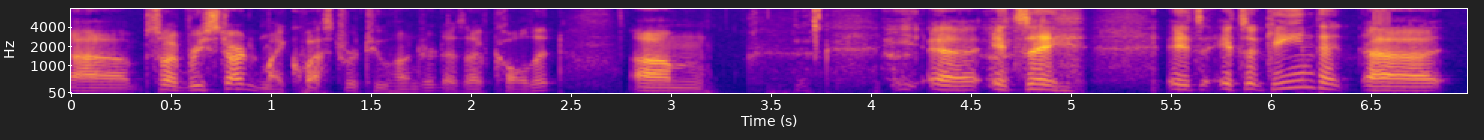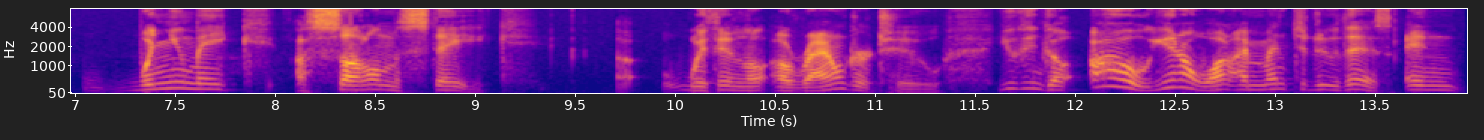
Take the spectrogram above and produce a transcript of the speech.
Uh, so I've restarted my quest for 200, as I've called it. Um, uh, it's a it's it's a game that uh, when you make a subtle mistake uh, within a- a round or two, you can go, oh, you know what, I meant to do this, and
